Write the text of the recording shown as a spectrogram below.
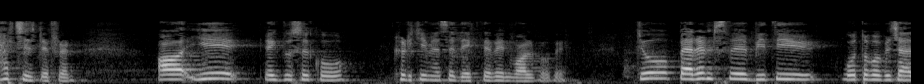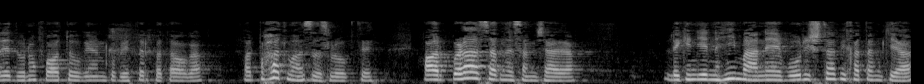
ہر چیز ڈفرینٹ اور یہ ایک دوسرے کو کھڑکی میں سے دیکھتے ہوئے انوالو ہو گئے۔ جو پیرنٹس پہ بیتی وہ تو وہ بےچارے دونوں فوت ہو گئے، ان کو بہتر پتا ہوگا۔ اور بہت محسوس لوگ تھے۔ اور بڑا سب نے سمجھایا۔ لیکن یہ نہیں مانے، وہ رشتہ بھی ختم کیا۔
